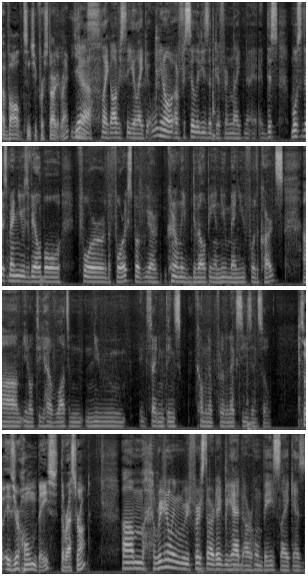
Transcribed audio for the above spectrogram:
evolved since you first started, right? Yeah, Yes. like obviously, like you know, our facilities are different. Like this, most of this menu is available for the forks, but we are currently developing a new menu for the carts. Um, you know, to have lots of new exciting things coming up for the next season. So, So, is your home base the restaurant? Um, originally when we first started, we had our home base like as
